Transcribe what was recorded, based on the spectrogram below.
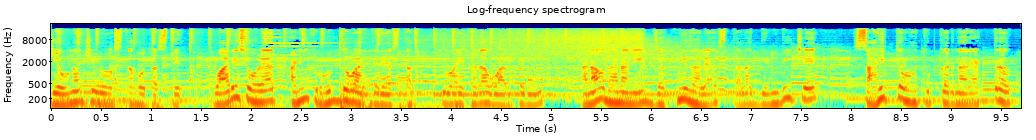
जेवणाची व्यवस्था होत असते. वारी सोहळ्यात अनेक वृद्ध वारकरी असतात किंवा एखादा वारकरी अनावधानाने जखमी झाल्यास त्याला दिंडीचे साहित्य वाहतूक करणाऱ्या ट्रक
